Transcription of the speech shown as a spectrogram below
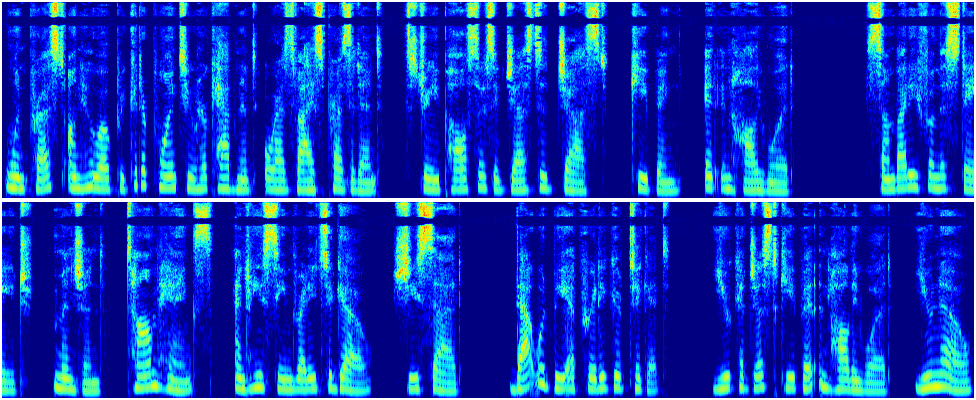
When pressed on who Oprah could appoint to her cabinet or as vice president, Streep also suggested just keeping it in Hollywood. Somebody from the stage mentioned Tom Hanks, and he seemed ready to go, she said. That would be a pretty good ticket. You could just keep it in Hollywood, you know,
